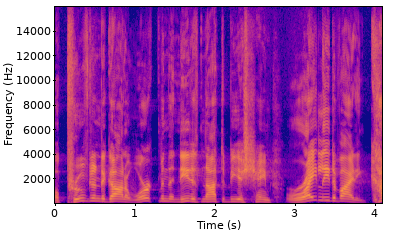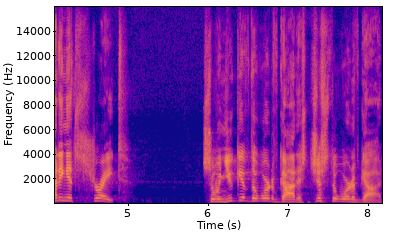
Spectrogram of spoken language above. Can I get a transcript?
approved unto God, a workman that needeth not to be ashamed, rightly dividing, cutting it straight. So when you give the word of God, it's just the word of God.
